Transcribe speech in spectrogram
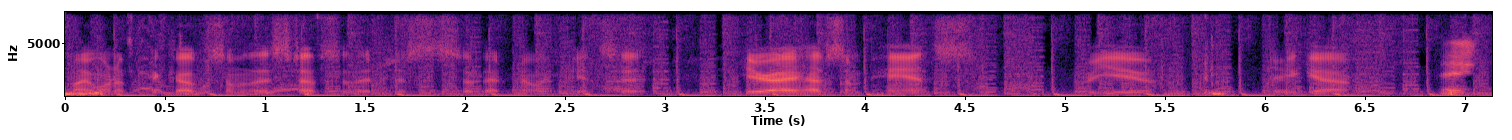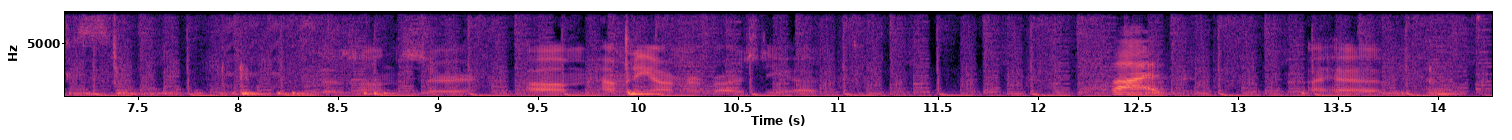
might want to pick up some of this stuff so that just so that no one gets it. Here, I have some pants for you. There you go. thanks. Put Those on, sir. Um, how many armor bars do you have? Five. I have.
